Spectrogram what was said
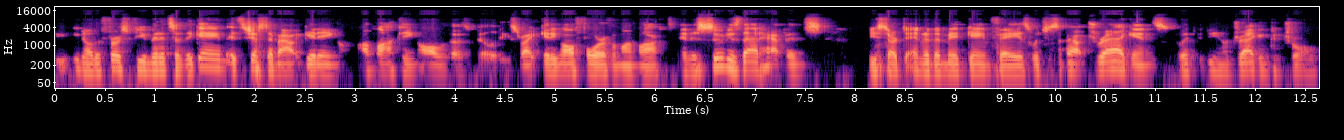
you know, the first few minutes of the game, it's just about getting unlocking all of those abilities, right? Getting all four of them unlocked. And as soon as that happens, you start to enter the mid game phase, which is about dragons, with you know, dragon control,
